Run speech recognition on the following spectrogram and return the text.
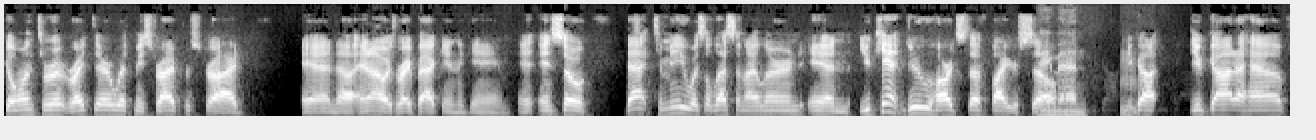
going through it right there with me, stride for stride, and uh, and I was right back in the game. And, and so that to me was a lesson I learned. And you can't do hard stuff by yourself. Amen. You got you got to have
